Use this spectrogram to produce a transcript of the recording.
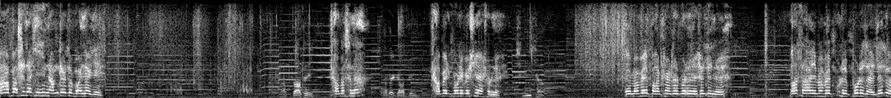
সাপ আছে নাকি? নামতে তো ভয় লাগে। সাপ আছে না? সাপের পরিবেশই আসলে। এভাবে পাট কাটার পরে রেখে দিলে পাতা এভাবে পড়ে পড়ে যায় তাই তো?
